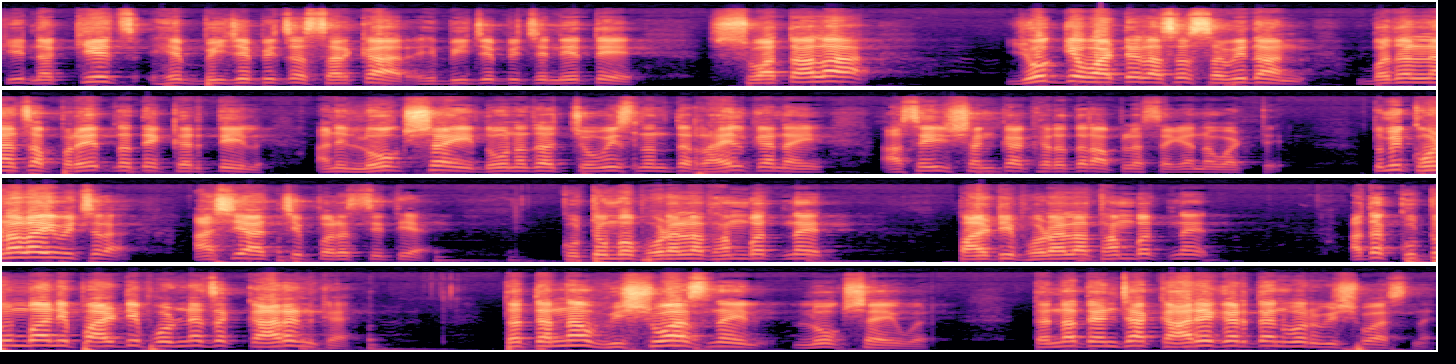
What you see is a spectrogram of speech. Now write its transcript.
की नक्कीच हे बीजेपीचं सरकार हे बीजेपीचे नेते स्वतःला योग्य वाटेल असं संविधान बदलण्याचा प्रयत्न ते करतील आणि लोकशाही दोन हजार चोवीस नंतर राहील का नाही असंही शंका खरं तर आपल्या सगळ्यांना वाटते. तुम्ही कोणालाही विचारा अशी आजची परिस्थिती आहे. कुटुंब फोडायला थांबत नाहीत पार्टी फोडायला थांबत नाहीत. आता कुटुंब आणि पार्टी फोडण्याचं कारण काय? तर त्यांना विश्वास नाही लोकशाहीवर. त्यांना त्यांच्या कार्यकर्त्यांवर विश्वास नाही.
